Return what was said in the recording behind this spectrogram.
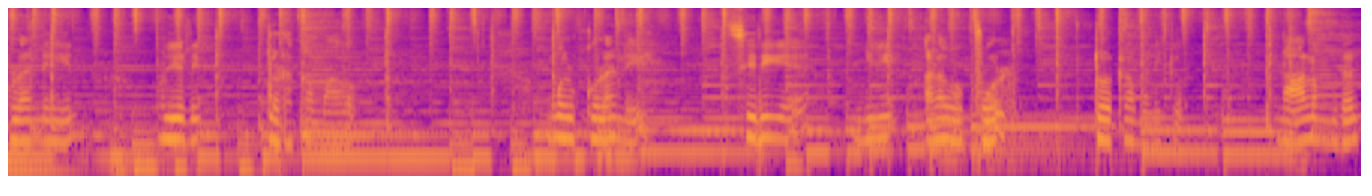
குழந்தையின் உயிரின் தொடக்கமாகும். உங்கள் குழந்தை சிறிய மினி அளவு போல் தோற்றமளிக்கும். நாலு முதல்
